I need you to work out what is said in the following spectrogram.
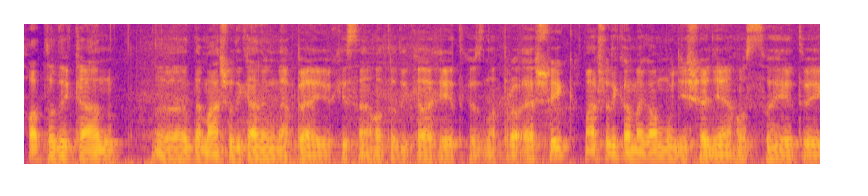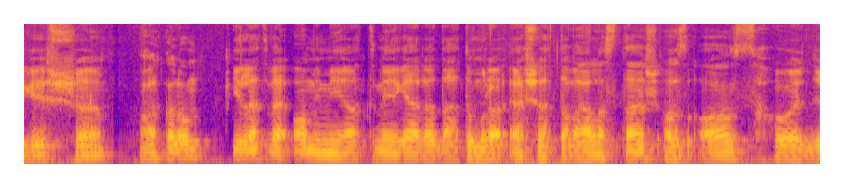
Hatodikán, de másodikán ünnepeljük, hiszen hatodika a hétköznapra esik. Másodika meg amúgy is egy ilyen hosszú hétvégés alkalom, illetve ami miatt még erre a dátumra esett a választás, az az, hogy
